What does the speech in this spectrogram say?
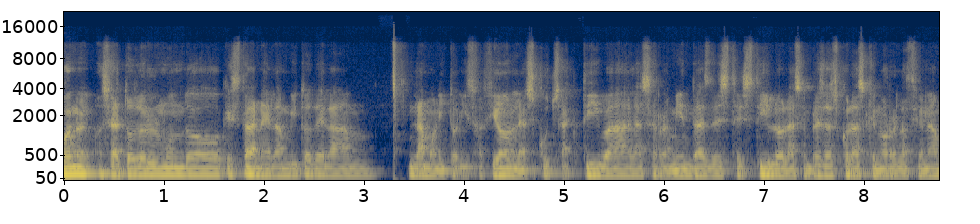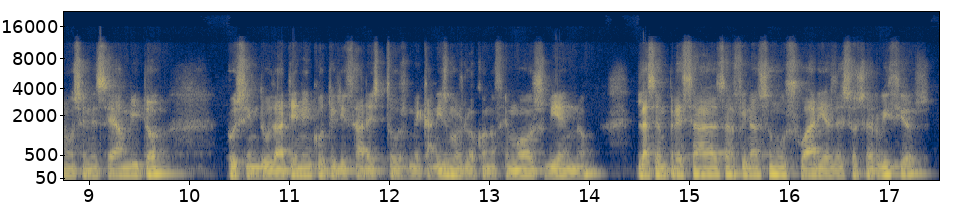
Bueno, o sea, todo el mundo que está en el ámbito de la, monitorización, la escucha activa, las herramientas de este estilo, las empresas con las que nos relacionamos en ese ámbito, pues sin duda tienen que utilizar estos mecanismos, lo conocemos bien, ¿no? Las empresas al final son usuarias de esos servicios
